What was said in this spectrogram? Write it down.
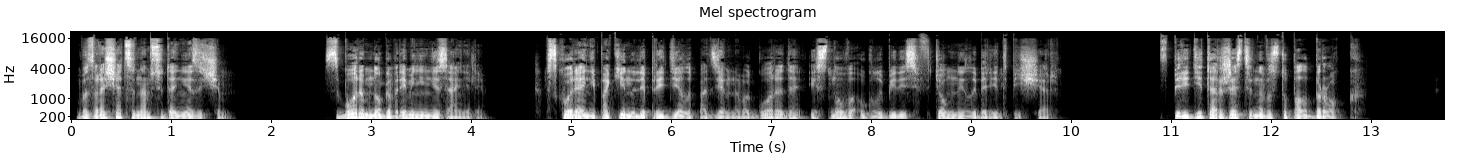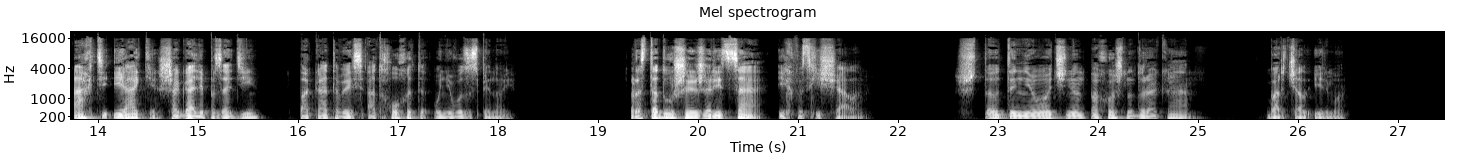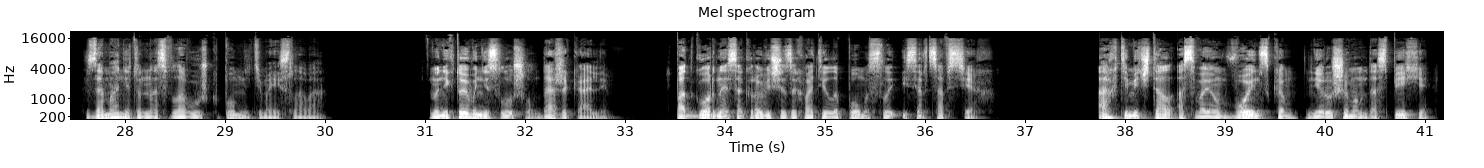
Возвращаться нам сюда незачем. Сборы много времени не заняли. Вскоре они покинули пределы подземного города и снова углубились в темный лабиринт пещер. Впереди торжественно выступал Брок. Ахти и Аки шагали позади, покатываясь от хохота у него за спиной. Простодушие жреца их восхищало. «Что-то не очень он похож на дурака», – ворчал Ильмо. «Заманит он нас в ловушку, помните мои слова?» Но никто его не слушал, даже Калли. Подгорное сокровище захватило помыслы и сердца всех. Ахти мечтал о своем воинском, нерушимом доспехе,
